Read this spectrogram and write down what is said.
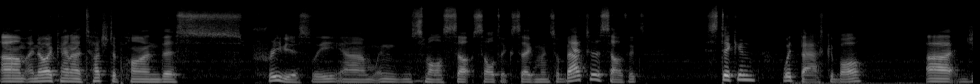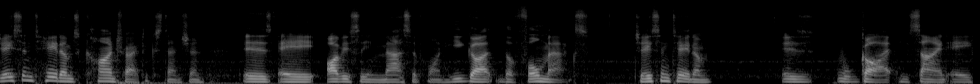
Um, I know I kind of touched upon this previously um, in the small Celtics segment. So back to the Celtics. Sticking with basketball, uh, Jayson Tatum's contract extension is a obviously massive one. He got the full max. Jayson Tatum is got he signed a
